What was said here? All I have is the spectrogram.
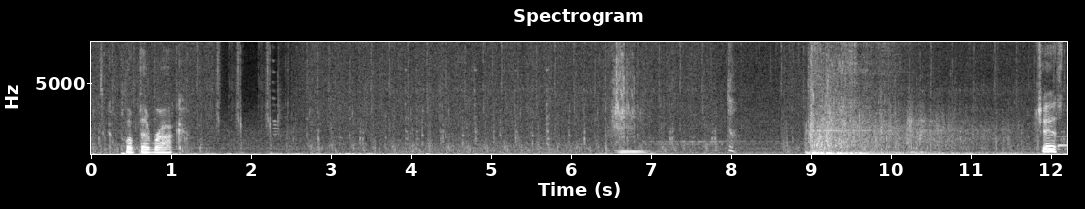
Let's go pull up that rock. Chest.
